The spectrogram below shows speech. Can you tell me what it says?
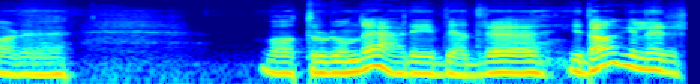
Har det, Hva tror du om det? Er de bedre i dag, eller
